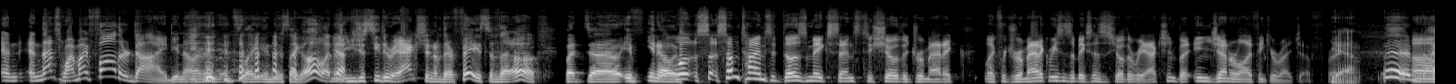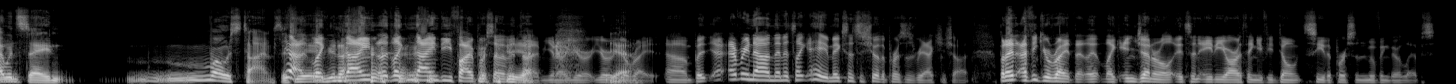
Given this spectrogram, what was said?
And and that's why my father died, you know. And it's like and it's like oh, and then Yeah. you just see the reaction of their face of the oh. But uh, if you know, well, so, sometimes it does make sense to show the dramatic, like for dramatic reasons, it makes sense to show the reaction. But in general, I think you're right, Jeff. Right? yeah, Eh, I Um, would say most times. Yeah, you- like nine, uh, like ninety five percent of the Yeah. time, you know, you're you're Yeah. you're right. Um, but every now and then, it's like, hey, it makes sense to show the person's reaction shot. But I, I think you're right that like in general, it's an ADR thing if you don't see the person moving their lips.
